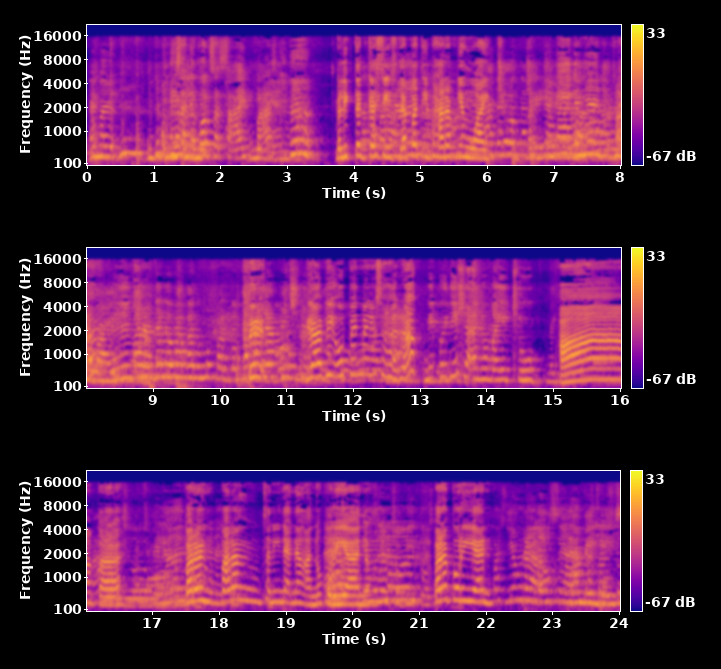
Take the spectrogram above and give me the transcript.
Ay, mal... Hindi sa likod, sa side pa. Baliktad ka, sis. Dapat ipaharap yung white. Hindi, ganyan. Parang dalawang ano mo Pero, grabe, open man yung sa harap. Hindi pwede siya, ano, may tube. Ah, para, parang, parang sanina ng ano, Koreano. Parang Korean. Yung may lace.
